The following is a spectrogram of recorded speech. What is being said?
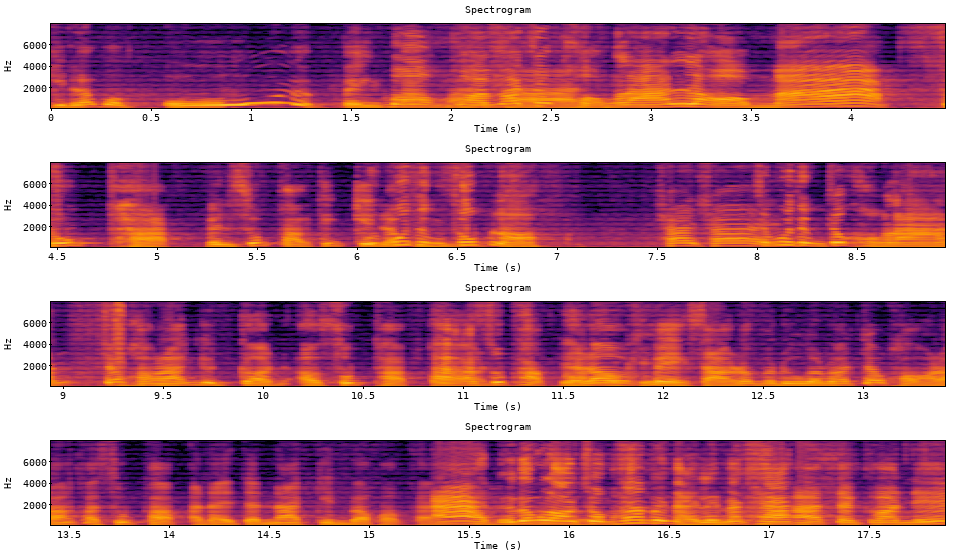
กินแล้วแบบโอ้ยแบบเปล่งบปลั่องกมก่อนว่าทเจ้าของร้านหล่อมาก ซุปผักเป็นซุปผักที่กิคุนณแล้ว พูดถึงซุปเหรอ ใช่ใช่จะพูดถึงเจ้าของร้าน เจ้าของร้านหยุดก่อนเอาซุปผักก่อนอะเอาซุปผักก่อนเดี๋ยวเราโอเค เบรกสามเรามาดูกันว่าเจ้าของร้านกับซุปผักอันไหนจะน่ากินบ้างกว่ากันอ่าเดี๋ยวต้องรอชมห้ามไปไหนเลยนะคะ อะแต่ก่อนนี้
